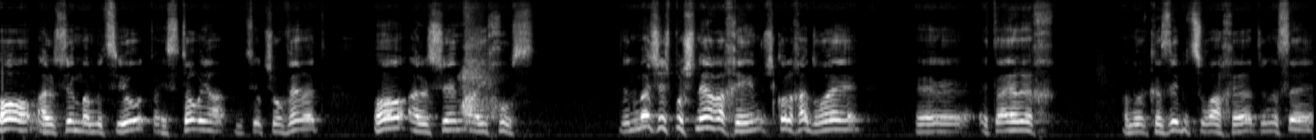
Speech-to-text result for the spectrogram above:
או על שם המציאות, ההיסטוריה, המציאות שעוברת, או על שם הייחוס. ואני אומר שיש פה שני ערכים שכל אחד רואה אה, את הערך המרכזי בצורה אחרת, וננסה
